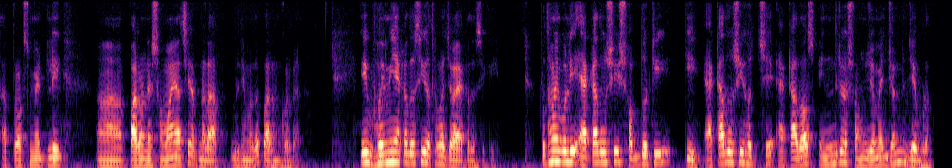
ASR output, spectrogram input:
অ্যাপ্রক্সিমেটলি পালনের সময় আছে, আপনারা রীতিমতো পালন করবেন। এই ভৈমী একাদশী অথবা জয় একাদশী কী? প্রথমে বলি একাদশী শব্দটি কি? একাদশী হচ্ছে একাদশ ইন্দ্রিয় সংযমের জন্য যে ব্রত।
